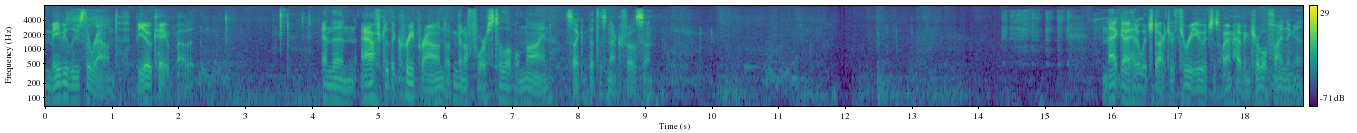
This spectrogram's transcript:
maybe lose the round, be okay about it. And then after the creep round, I'm gonna force to level 9, so I can put this Necrophos in. That guy had a Witch Doctor 3, which is why I'm having trouble finding it.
